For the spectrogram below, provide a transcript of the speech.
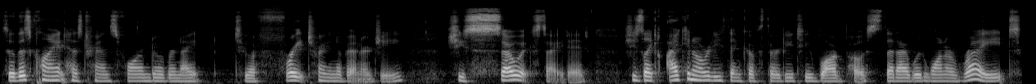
So, this client has transformed overnight to a freight train of energy. She's so excited. She's like, I can already think of 32 blog posts that I would want to write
